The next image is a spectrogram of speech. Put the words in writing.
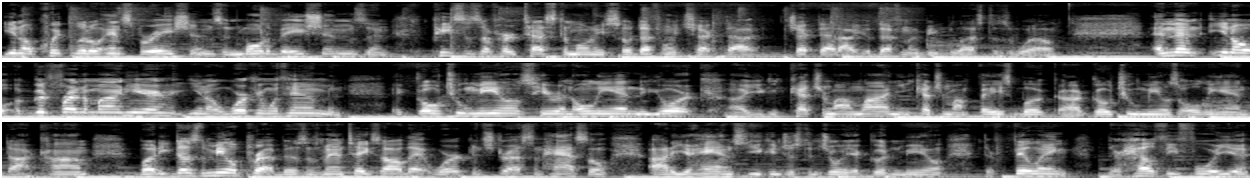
you know, quick little inspirations and motivations and pieces of her testimony. So definitely check that check that out. You'll definitely be blessed as well. And then, you know, a good friend of mine here, you know, working with him and Go To Meals here in Olean, New York. Uh, you can catch him online. You can catch him on Facebook, uh, go to mealsolean.com. But he does the meal prep business, man. Takes all that work and stress and hassle out of your hands so you can just enjoy a good meal. They're filling, they're healthy for you,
